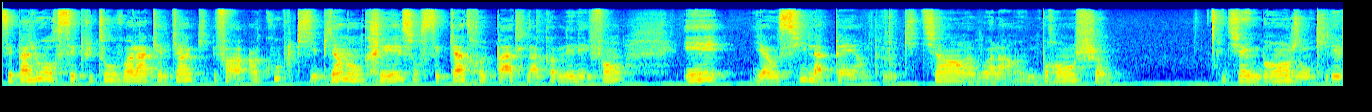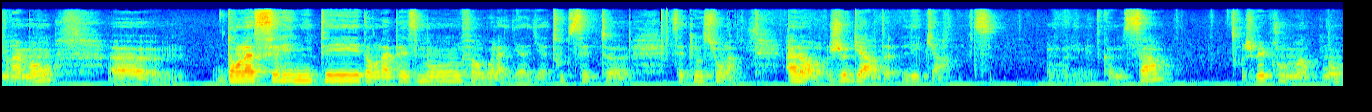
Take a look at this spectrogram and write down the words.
c'est pas lourd, c'est plutôt voilà quelqu'un, enfin un couple qui est bien ancré sur ses quatre pattes là comme l'éléphant et il y a aussi la paix un peu qui tient euh, voilà une branche, il tient une branche donc il est vraiment euh, dans la sérénité, dans l'apaisement, enfin voilà il y a, toute cette, euh, cette notion là. Alors je garde les cartes, on va les mettre comme ça. Je vais prendre maintenant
